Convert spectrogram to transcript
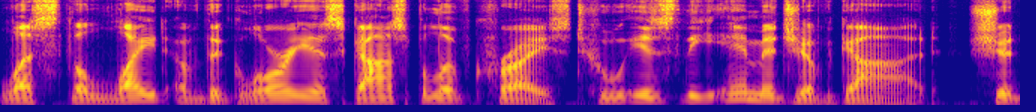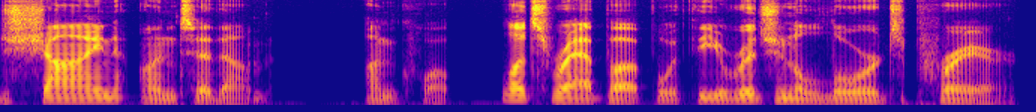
lest the light of the glorious gospel of Christ, who is the image of God, should shine unto them. Unquote. Let's wrap up with the original Lord's Prayer.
